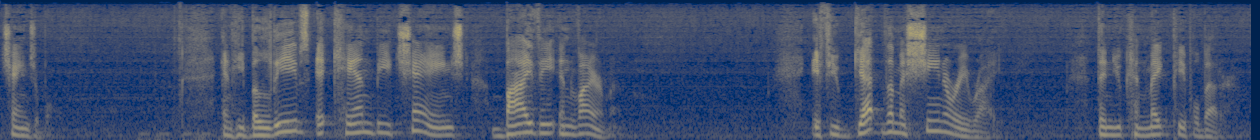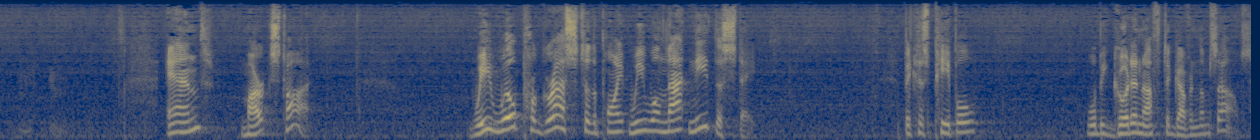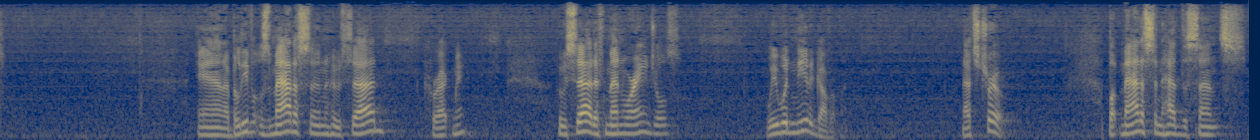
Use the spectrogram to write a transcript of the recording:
changeable and he believes it can be changed by the environment. If you get the machinery right, then you can make people better. And Marx taught we will progress to the point we will not need the state because people will be good enough to govern themselves. And I believe it was Madison who said, correct me, who said, if men were angels, we wouldn't need a government. That's true. But Madison had the sense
